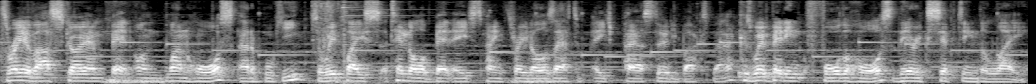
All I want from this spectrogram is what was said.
Three of us go and bet on one horse at a bookie. So we place a ten dollar bet each. It's paying three dollars. They have to each pay us thirty bucks back because we're betting for the horse. They're accepting the lay.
